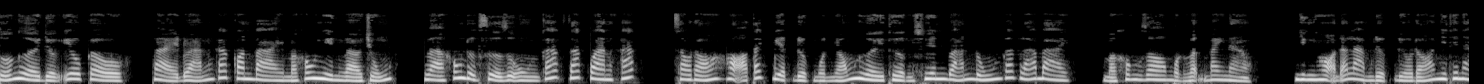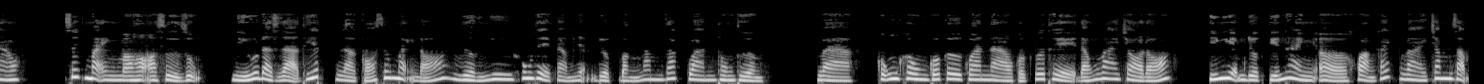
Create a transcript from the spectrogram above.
số người được yêu cầu phải đoán các con bài mà không nhìn vào chúng và không được sử dụng các giác quan khác. Sau đó, họ tách biệt được một nhóm người thường xuyên đoán đúng các lá bài mà không do một vận may nào. Nhưng họ đã làm được điều đó như thế nào? Sức mạnh mà họ sử dụng nếu đặt giả thiết là có sức mạnh đó dường như không thể cảm nhận được bằng năm giác quan thông thường và cũng không có cơ quan nào của cơ thể đóng vai trò đó. Thí nghiệm được tiến hành ở khoảng cách vài trăm dặm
